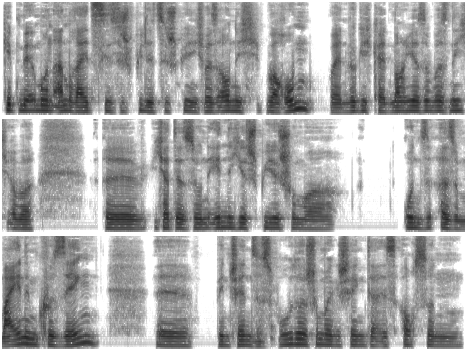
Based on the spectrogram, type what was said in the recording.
gibt mir immer einen Anreiz, diese Spiele zu spielen. Ich weiß auch nicht warum, weil in Wirklichkeit mache ich ja sowas nicht, aber äh, ich hatte so ein ähnliches Spiel schon mal uns, also meinem Cousin, äh, Vincenzos Bruder schon mal geschenkt. Da ist auch so ein,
